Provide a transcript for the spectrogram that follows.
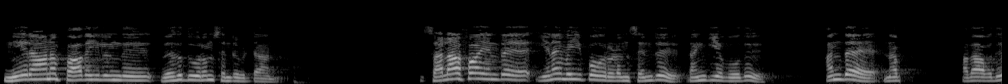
நேரான பாதையிலிருந்து வெகு தூரம் சென்று விட்டான் சலாஃபா என்ற இணை வைப்பவருடன் சென்று தங்கிய போது அந்த நப் அதாவது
